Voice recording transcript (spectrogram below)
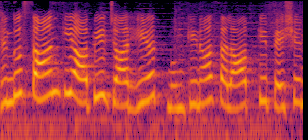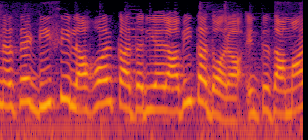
हिंदुस्तान की आबी जारहियत, मुमकिन सैलाब के पेश नज़र डीसी लाहौर का दरिया रावी का दौरा। इंतज़ाम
